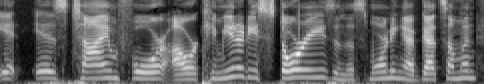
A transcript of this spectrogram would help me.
it is time for our community stories. And this morning I've got someone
